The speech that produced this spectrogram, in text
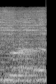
Yeah.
